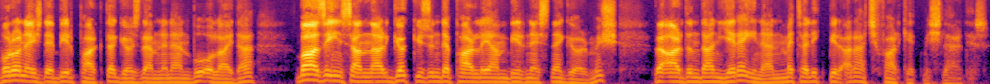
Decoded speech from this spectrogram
Voronej'de bir parkta gözlemlenen bu olayda, bazı insanlar gökyüzünde parlayan bir nesne görmüş ve ardından yere inen metalik bir araç fark etmişlerdir.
